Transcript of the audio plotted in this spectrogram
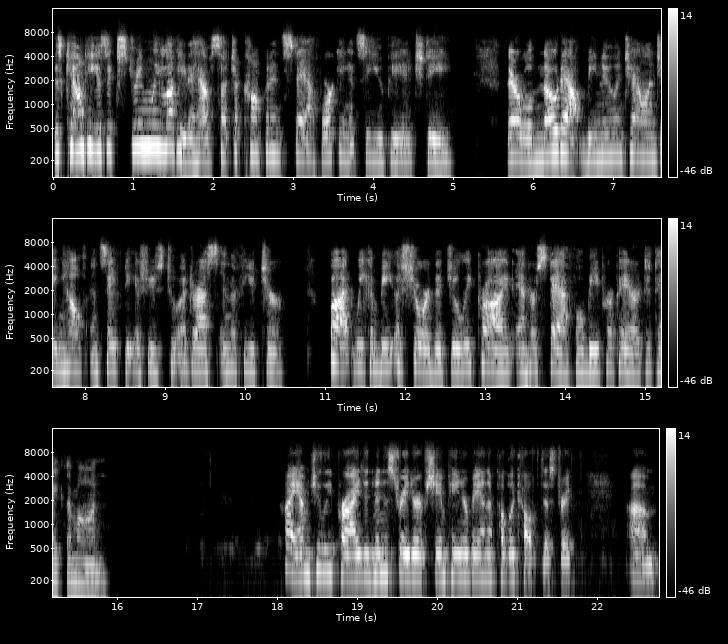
This county is extremely lucky to have such a competent staff working at CUPHD. There will no doubt be new and challenging health and safety issues to address in the future, but we can be assured that Julie Pryde and her staff will be prepared to take them on. Hi, I'm Julie Pryde, Administrator of Champaign-Urbana Public Health District. Um,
